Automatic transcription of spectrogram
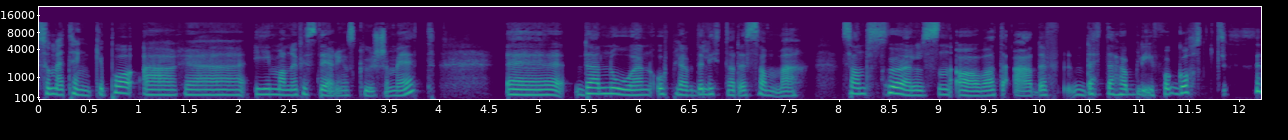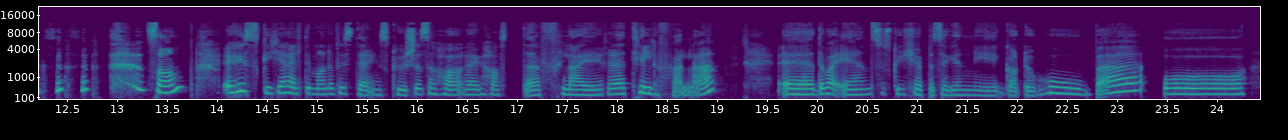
som jeg tenker på, er eh, i manifesteringskurset mitt, eh, der noen opplevde litt av det samme. Sant? Følelsen av at det, dette her blir for godt. sant? Jeg husker ikke helt i manifesteringskurset, så har jeg hatt eh, flere tilfeller. Eh, det var en som skulle kjøpe seg en ny garderobe, og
